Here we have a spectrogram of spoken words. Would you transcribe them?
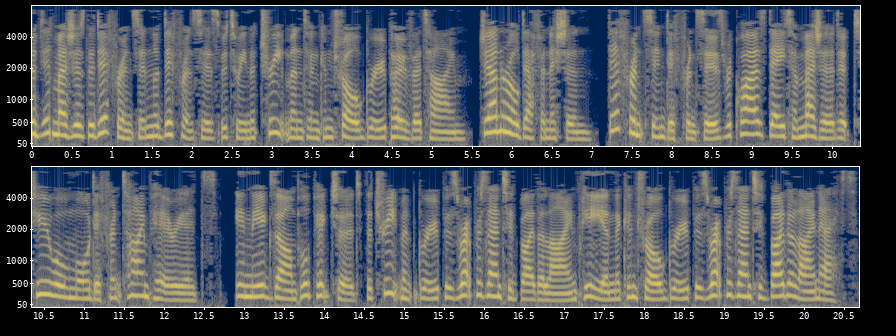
the DID measures the difference in the differences between the treatment and control group over time. General definition Difference in differences requires data measured at two or more different time periods. In the example pictured, the treatment group is represented by the line P and the control group is represented by the line S.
